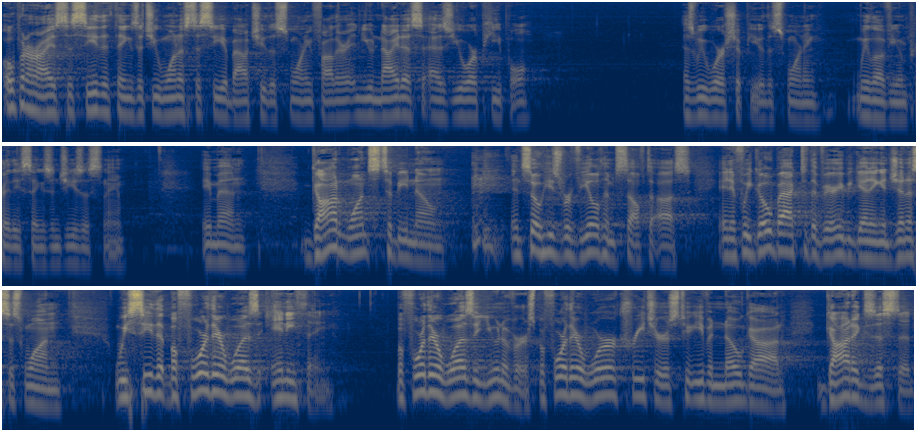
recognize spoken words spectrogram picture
Open our eyes to see the things that you want us to see about you this morning, Father, and unite us as your people as we worship you this morning. We love you and pray these things in Jesus' name. Amen. God wants to be known, and so he's revealed himself to us. And if we go back to the very beginning in Genesis 1, we see that before there was anything, before there was a universe, before there were creatures to even know God, God existed.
